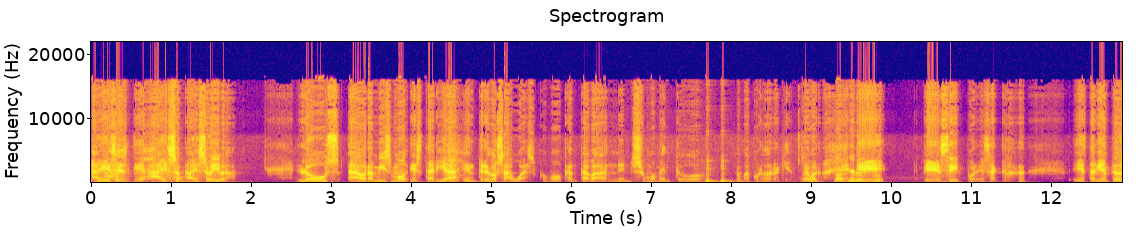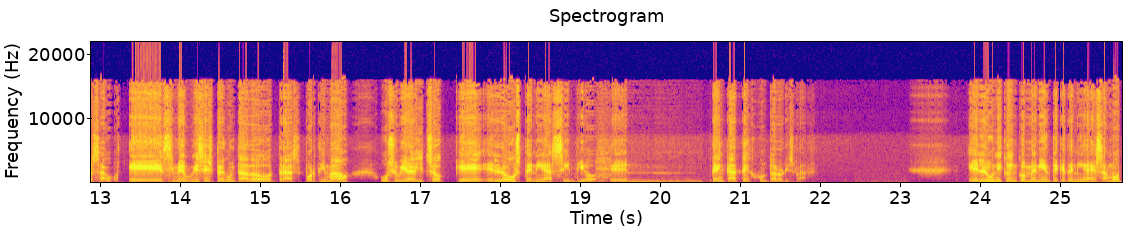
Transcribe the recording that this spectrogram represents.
a, eso, a eso iba. Lowe's ahora mismo estaría entre dos aguas, como cantaban en su momento, no me acuerdo ahora quién, pero bueno. Eh, eh, sí, por, exacto. estaría entre dos aguas. Eh, si me hubieseis preguntado tras Portimao, os hubiera dicho que el Lowe's tenía sitio en Tencate junto a Loris Baz. El único inconveniente que tenía esa mod,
